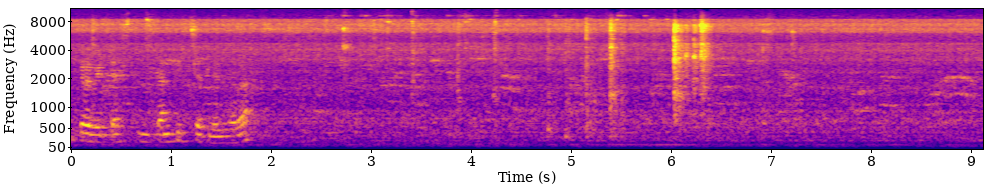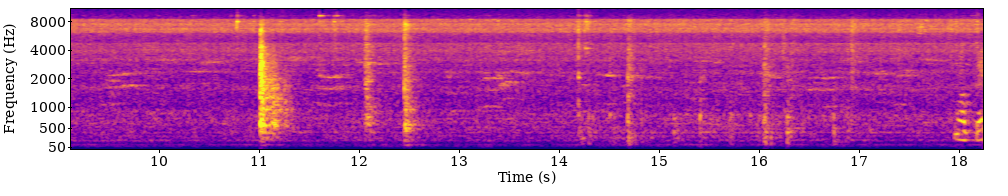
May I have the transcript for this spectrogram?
ఇక్కడ పెట్టేస్తాను. కనిపించట్లేదు కదా. ఓకే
